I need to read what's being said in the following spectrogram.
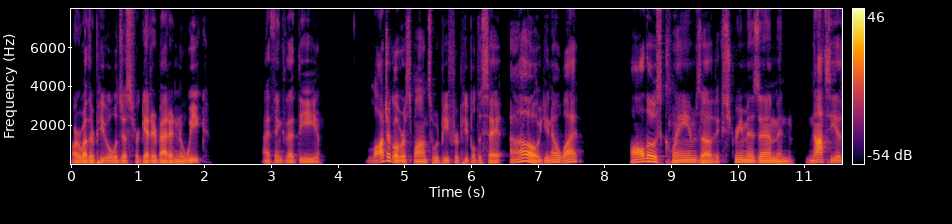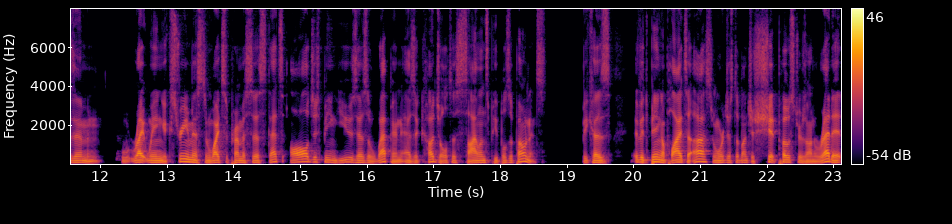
or whether people will just forget about it in a week I think that the logical response would be for people to say, oh, you know what? All those claims of extremism and Nazism and right wing extremists and white supremacists, that's all just being used as a weapon, as a cudgel to silence people's opponents. Because if it's being applied to us and we're just a bunch of shit posters on Reddit,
